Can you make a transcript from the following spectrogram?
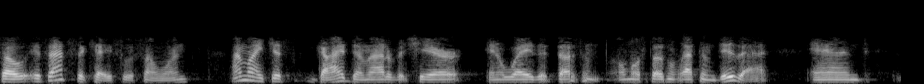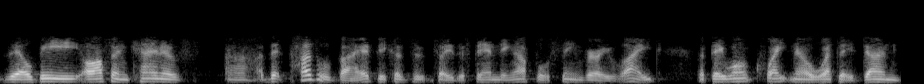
So if that's the case with someone, I might just guide them out of a chair in a way that doesn't, almost doesn't let them do that. And they'll be often kind of uh, a bit puzzled by it because, say, the standing up will seem very light, but they won't quite know what they've done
